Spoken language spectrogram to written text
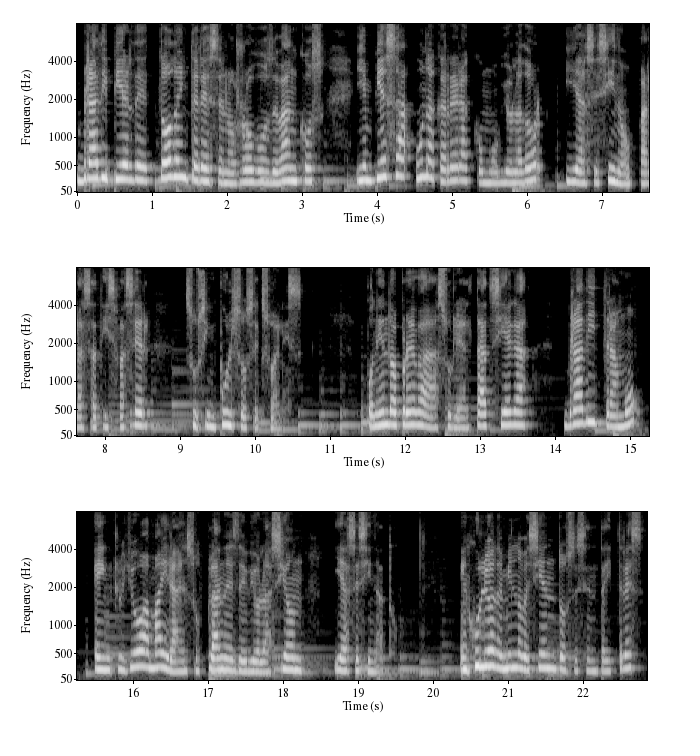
Brady pierde todo interés en los robos de bancos y empieza una carrera como violador y asesino para satisfacer sus impulsos sexuales. Poniendo a prueba su lealtad ciega, Brady tramó e incluyó a Mayra en sus planes de violación y asesinato. En julio de 1963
